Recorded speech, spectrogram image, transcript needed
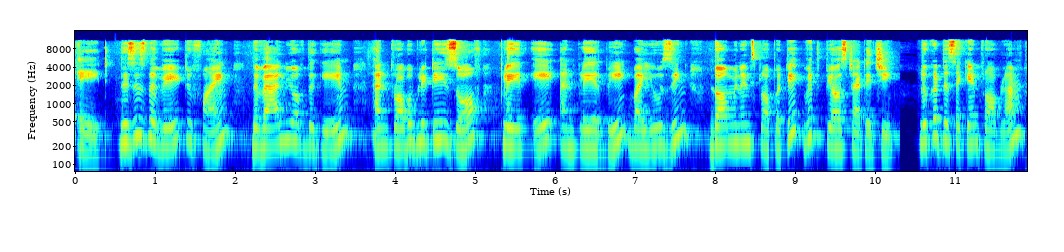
8. This is the way to find the value of the game and probabilities of player A and player B by using dominance property with pure strategy. Look at the second problem.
